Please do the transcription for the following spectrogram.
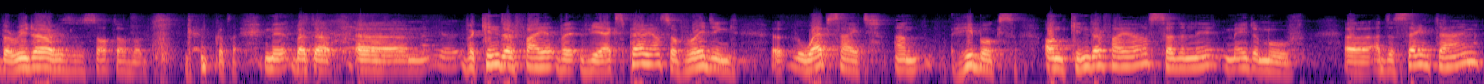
the reader is a sort of. but um, the Kindle Fire, the, the experience of reading uh, website and e-books on Kindle Fire suddenly made a move. Uh, at the same time,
